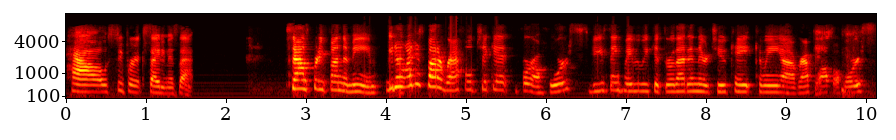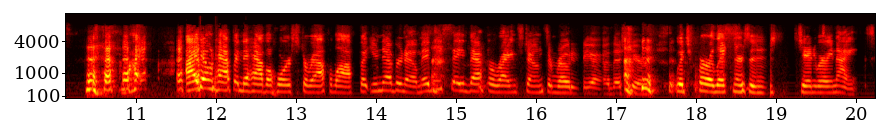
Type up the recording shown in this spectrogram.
How super exciting is that? Sounds pretty fun to me. You know, I just bought a raffle ticket for a horse. Do you think maybe we could throw that in there too, Kate? Can we uh, raffle off a horse? I, I don't happen to have a horse to raffle off, but you never know. Maybe save that for Rhinestones and Rodeo this year, which for our listeners is January 9th.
